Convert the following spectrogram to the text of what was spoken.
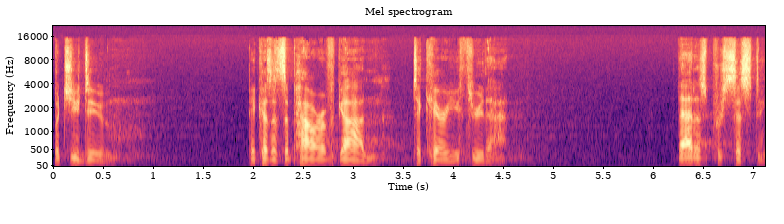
But you do, because it's the power of God to carry you through that. That is persisting.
